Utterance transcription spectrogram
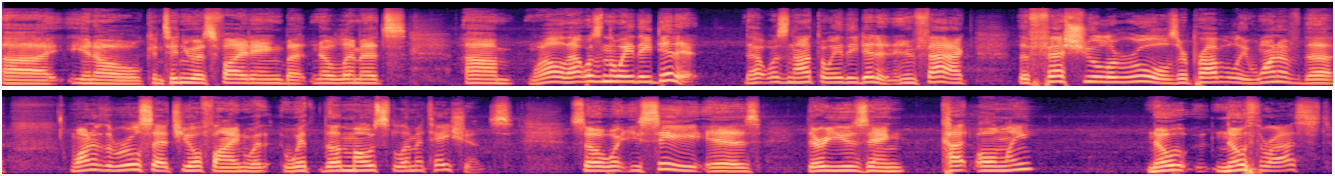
uh, you know, continuous fighting but no limits. Um, well, that wasn't the way they did it. That was not the way they did it. in fact, the Fechtschule rules are probably one of the one of the rule sets you'll find with, with the most limitations. So what you see is they're using cut only, no, no thrust.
